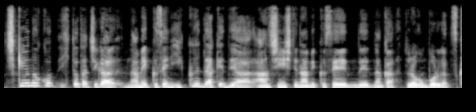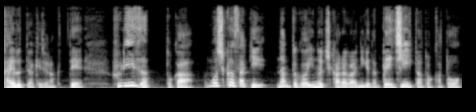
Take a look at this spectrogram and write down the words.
地球の子人たちがナメック星に行くだけでは安心してナメック星でなんかドラゴンボールが使えるってわけじゃなくて、フリーザとか、もしくはさっきなんとか命からが逃げたベジータとかと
